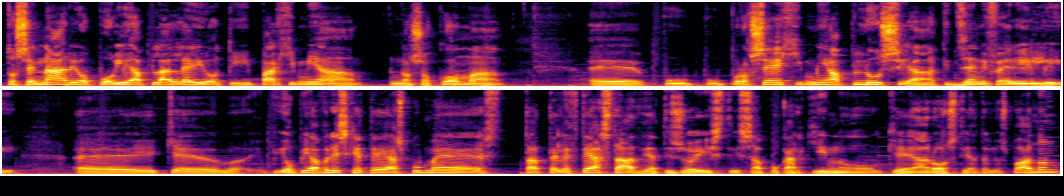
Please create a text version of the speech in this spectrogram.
Το σενάριο πολύ απλά λέει ότι υπάρχει μια νοσοκόμα ε, που, που προσέχει μια πλούσια την Τζένιφερ Ήλι και η οποία βρίσκεται ας πούμε στα τελευταία στάδια της ζωής της από καρκίνο και αρρώστια τέλος πάντων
